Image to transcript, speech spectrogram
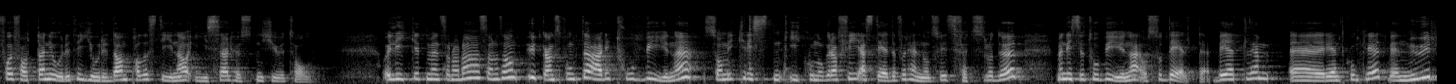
forfatteren gjorde til Jordan, Palestina og Israel høsten 2012. Og i likhet med sånn og sånn og sånn, Utgangspunktet er de to byene som i kristen ikonografi er stedet for henholdsvis fødsel og død, men disse to byene er også delte. Betlehem eh, rent konkret ved en mur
